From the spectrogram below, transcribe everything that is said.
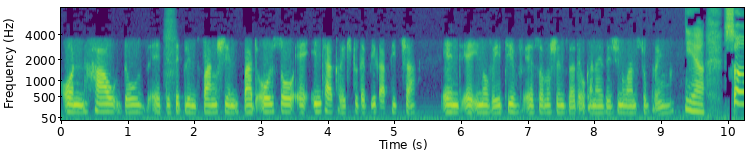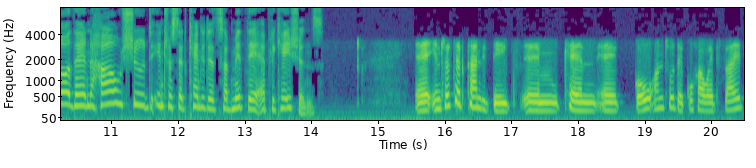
on how those uh, disciplines function, but also uh, integrate to the bigger picture and uh, innovative uh, solutions that the organization wants to bring. Yeah. So then, how should interested candidates submit their applications? Uh, interested candidates um, can uh, go onto the Coega website,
